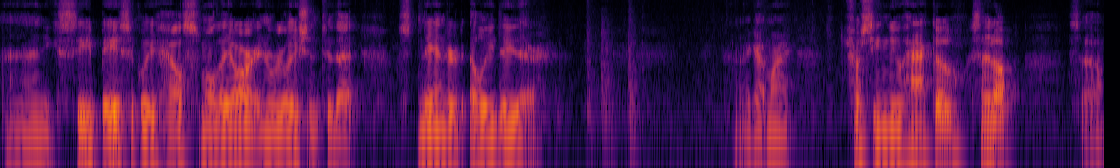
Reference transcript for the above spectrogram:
And you can see basically how small they are in relation to that standard LED there. I got my trusty new Hakko set up. So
